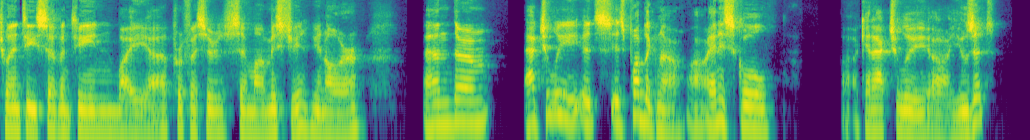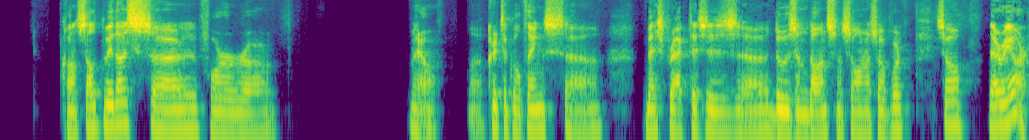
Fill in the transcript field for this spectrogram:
2017 by uh, Professor Sema Mischi, you know her. And um, actually, it's, it's public now. Uh, any school uh, can actually uh, use it, consult with us uh, for, uh, you know, critical things, best practices, do's and don'ts, and so on and so forth. So there we are.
